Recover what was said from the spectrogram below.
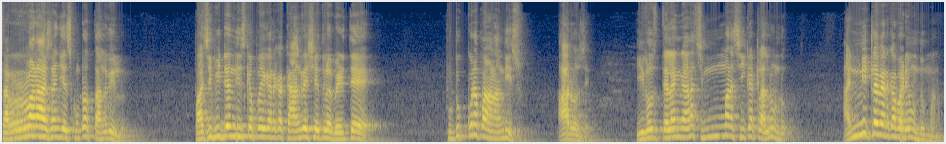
సర్వనాశనం చేసుకుంటూ వస్తాను వీళ్ళు. పసిబిడ్డను తీసుకుపోయి కనుక కాంగ్రెస్ చేతిలో పెడితే పుట్టుక్కున ప్రాణం తీసు ఆ రోజే. ఈరోజు తెలంగాణ చిమ్మన చీకట్లల్లో ఉండు. అన్నిట్లో వెనకబడే ఉంది మనం.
